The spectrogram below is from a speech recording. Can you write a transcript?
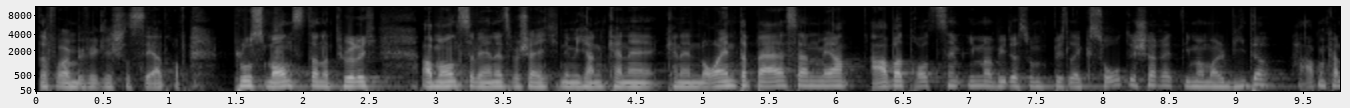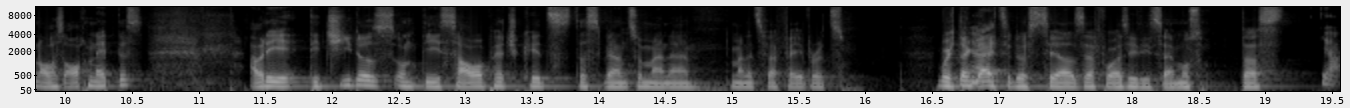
Da freue ich mich wirklich schon sehr drauf. Plus Monster natürlich. Aber Monster werden jetzt wahrscheinlich, nehme ich an, keine, keine neuen dabei sein mehr. Aber trotzdem immer wieder so ein bisschen exotischere, die man mal wieder haben kann, auch was auch Nettes. Aber die, die Cheetos und die Sour Patch Kids, das wären so meine, meine zwei Favorites. Wo ich dann ja. gleichzeitig sehr, sehr vorsichtig sein muss dass ja.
